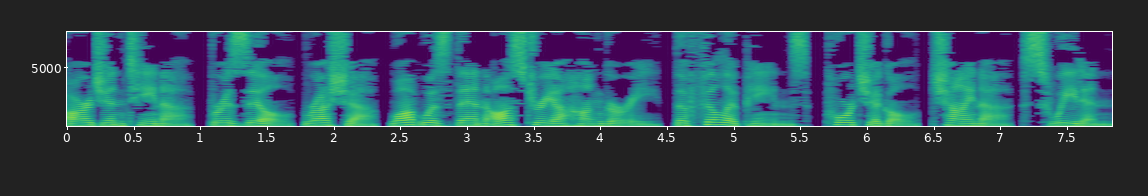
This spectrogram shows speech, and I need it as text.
Argentina, Brazil, Russia, what was then Austria-Hungary, the Philippines, Portugal, China, Sweden,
